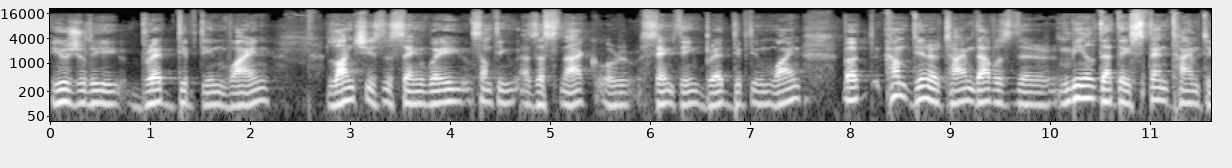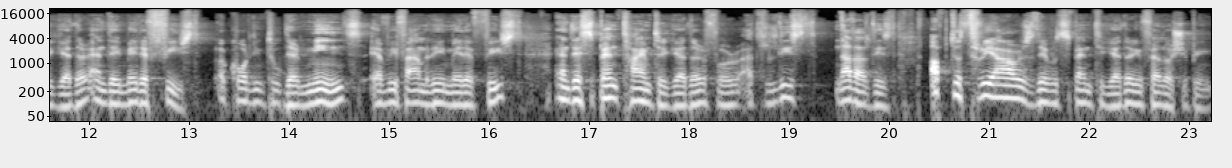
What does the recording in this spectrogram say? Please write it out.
usually bread dipped in wine. Lunch is the same way, something as a snack or same thing, bread dipped in wine. But come dinner time, that was their meal that they spent time together and they made a feast. According to their means, every family made a feast and they spent time together for at least, not at least, up to three hours they would spend together in fellowshipping.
